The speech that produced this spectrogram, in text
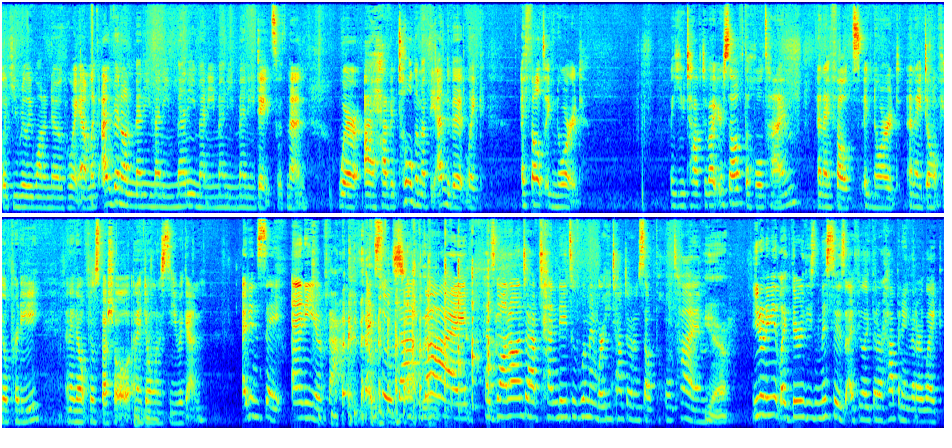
like you really want to know who I am. Like I've been on many, many, many, many, many, many dates with men where I haven't told them at the end of it, like I felt ignored. Like you talked about yourself the whole time and I felt ignored and I don't feel pretty and I don't feel special and I don't want to see you again. I didn't say any of that. That and so that something. guy has gone on to have 10 dates with women where he talked about himself the whole time. Yeah. You know what I mean? Like there are these misses I feel like that are happening that are like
